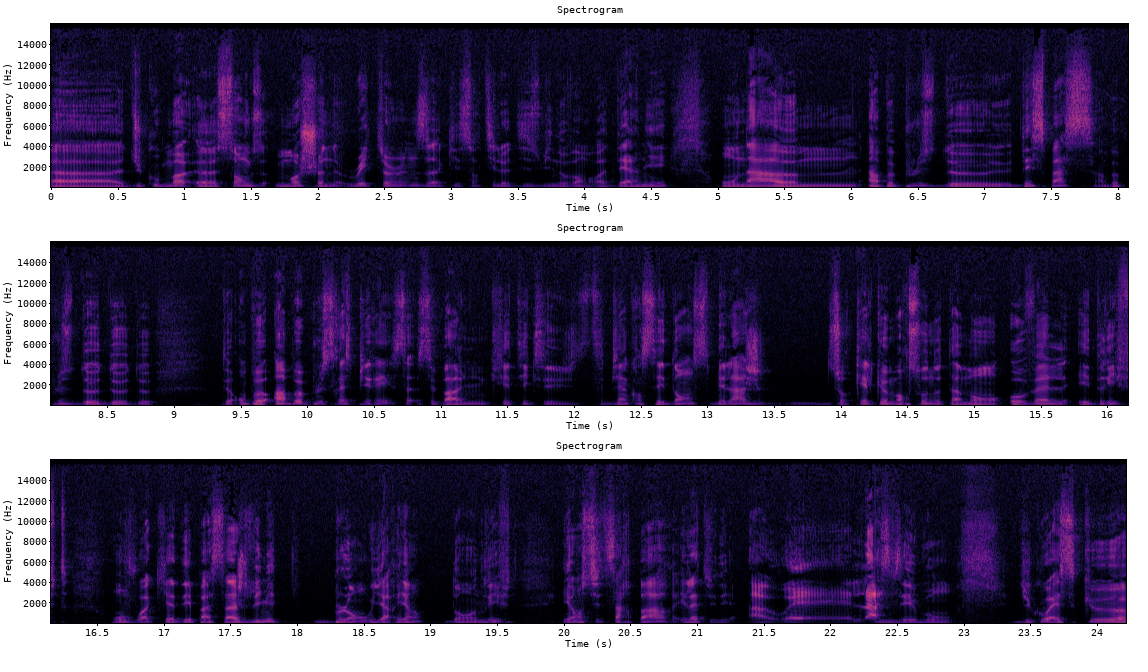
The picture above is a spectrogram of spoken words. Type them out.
euh, du coup Mo- euh, Songs Motion Returns, qui est sorti le 18 novembre dernier. On a euh, un peu plus de d'espace, un peu plus de, de- on peut un peu plus respirer. C'est pas une critique, c'est bien quand c'est dense, mais là, je- sur quelques morceaux, notamment Ovel et Drift, on voit qu'il y a des passages limite blancs où il y a rien dans Drift, et ensuite ça repart, et là tu dis ah ouais, là c'est bon. Du coup, est-ce que,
